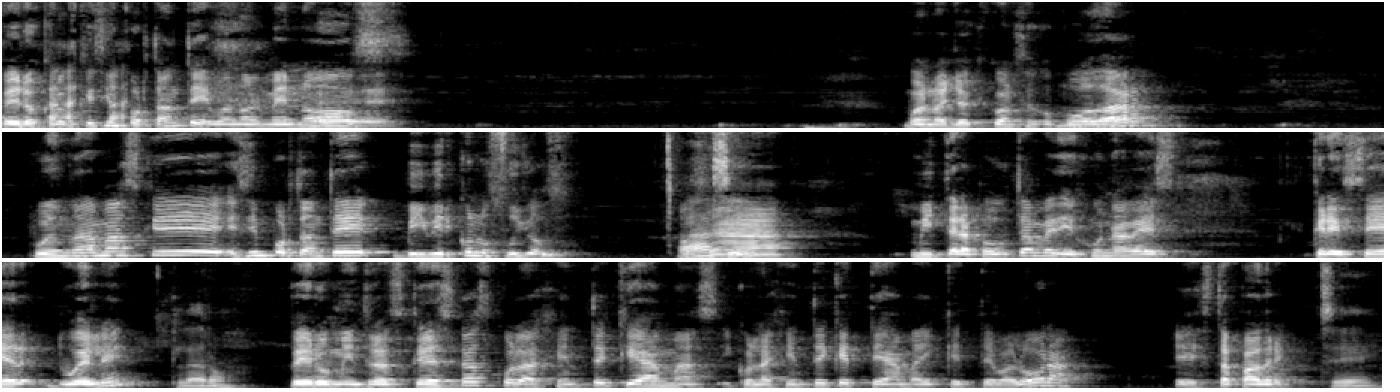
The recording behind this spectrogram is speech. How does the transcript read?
pero creo que es importante, bueno, al menos, Eh, bueno, yo qué consejo puedo dar, pues nada más que es importante vivir con los suyos. O Ah, sea, mi terapeuta me dijo una vez, crecer duele, claro. pero mientras crezcas con la gente que amas y con la gente que te ama y que te valora, está padre. Sí.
